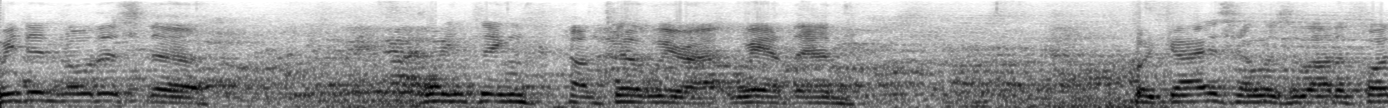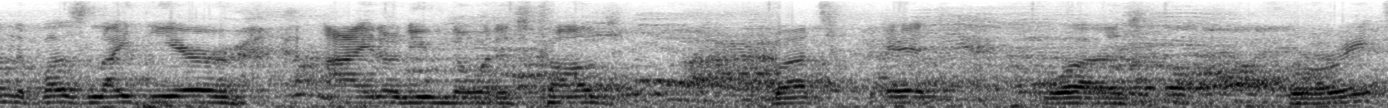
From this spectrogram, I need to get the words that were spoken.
We didn't notice the pointing until we were at, way at the end. But guys, that was a lot of fun. The Buzz Lightyear, I don't even know what it's called, but it was great.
